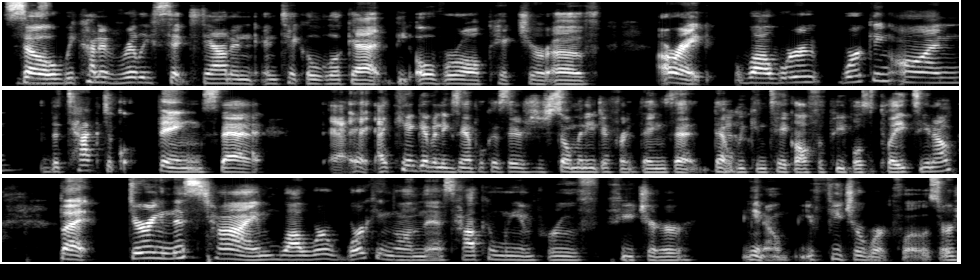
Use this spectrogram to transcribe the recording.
So mm-hmm. we kind of really sit down and, and take a look at the overall picture of all right while we're working on the tactical things that I, I can't give an example because there's just so many different things that that yeah. we can take off of people's plates, you know. But during this time, while we're working on this, how can we improve future, you know, your future workflows or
